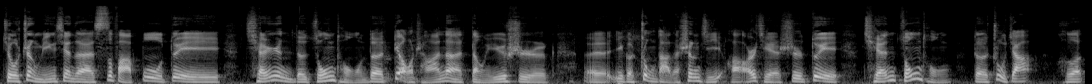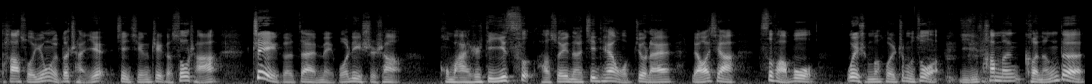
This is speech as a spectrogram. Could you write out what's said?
就证明现在司法部对前任的总统的调查呢，等于是呃一个重大的升级啊，而且是对前总统的住家和他所拥有的产业进行这个搜查。这个在美国历史上恐怕还是第一次啊。所以呢，今天我们就来聊一下司法部为什么会这么做，以及他们可能的。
